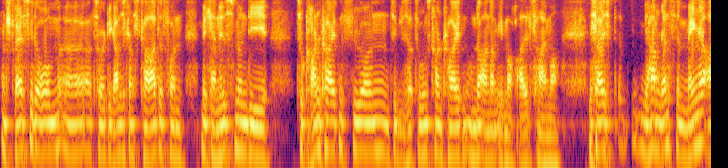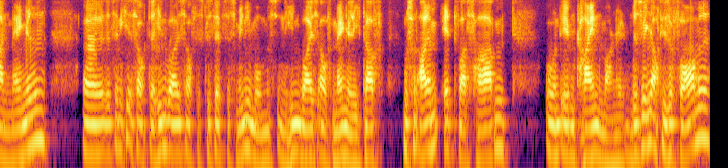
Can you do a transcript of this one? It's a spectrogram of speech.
Und Stress wiederum äh, erzeugt die ganze Kaskade von Mechanismen, die zu Krankheiten führen, Zivilisationskrankheiten, unter anderem eben auch Alzheimer. Das heißt, wir haben ganz eine Menge an Mängeln. Äh, letztendlich ist auch der Hinweis auf das Gesetz des Minimums ein Hinweis auf Mängel. Ich darf, muss von allem etwas haben und eben keinen Mangel. Und deswegen auch diese Formel,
